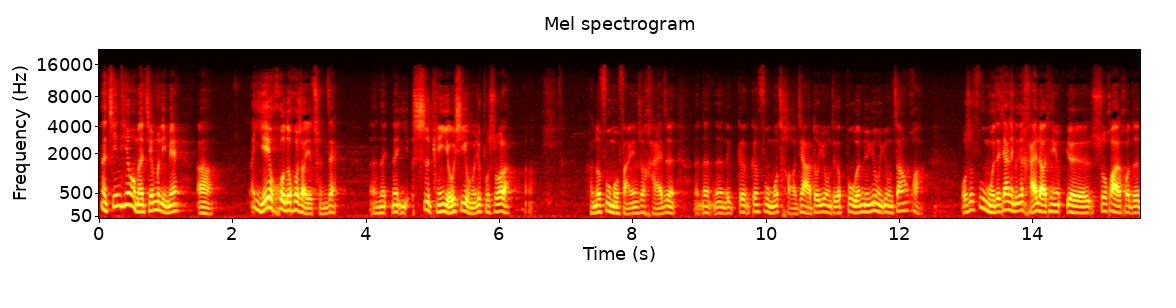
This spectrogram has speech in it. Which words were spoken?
那今天我们的节目里面啊，那也有或多或少也存在。呃，那那视频游戏我们就不说了啊。很多父母反映说孩子那那那跟跟父母吵架都用这个不文明用用脏话。我说父母在家里面跟孩子聊天用呃说话或者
